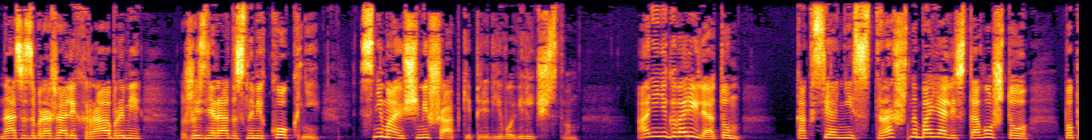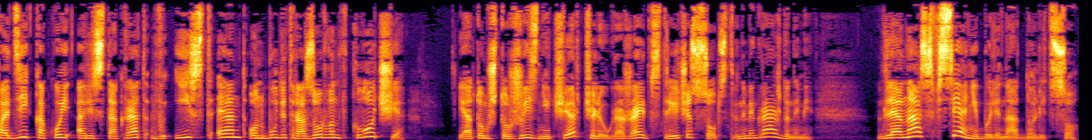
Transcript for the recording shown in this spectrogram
Нас изображали храбрыми, жизнерадостными кокни, снимающими шапки перед его величеством. Они не говорили о том, как все они страшно боялись того, что, попади какой аристократ в Ист-Энд, он будет разорван в клочья, и о том, что жизни Черчилля угрожает встреча с собственными гражданами. Для нас все они были на одно лицо.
